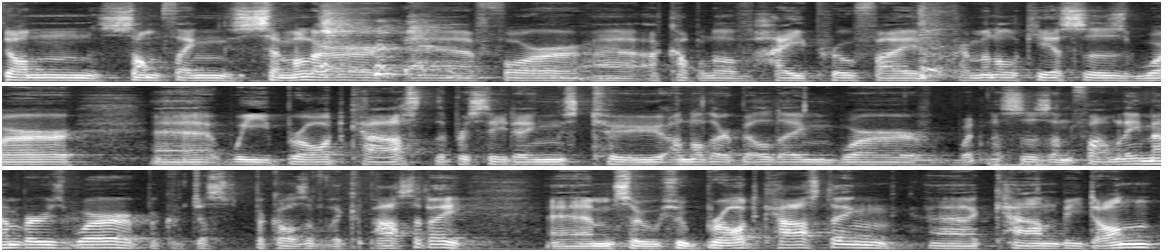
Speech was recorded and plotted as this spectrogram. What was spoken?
done something similar uh, for uh, a couple of high-profile criminal cases where uh, we broadcast the proceedings to another building where witnesses and family members were, because, just because of the capacity. Um, so, so broadcasting uh, can be done,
